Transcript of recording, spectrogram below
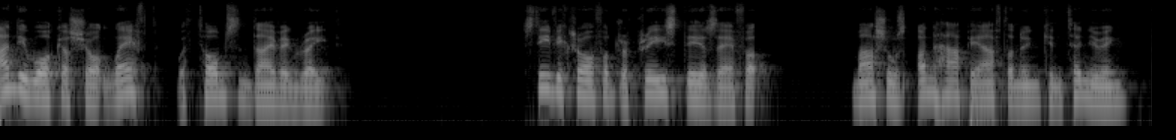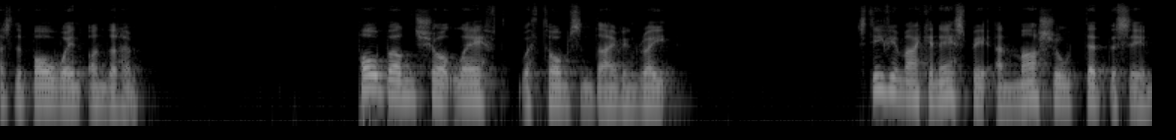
Andy Walker shot left with Thompson diving right. Stevie Crawford reprised Dair's effort, Marshall's unhappy afternoon continuing as the ball went under him. Paul Byrne shot left with Thompson diving right. Stevie McAnespie and Marshall did the same.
